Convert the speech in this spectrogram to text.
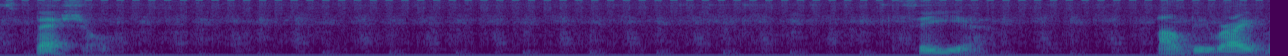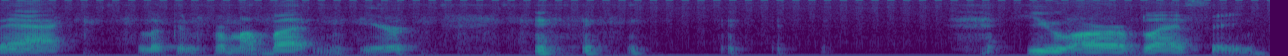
special. See ya. I'll be right back looking for my button here. you are a blessing.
